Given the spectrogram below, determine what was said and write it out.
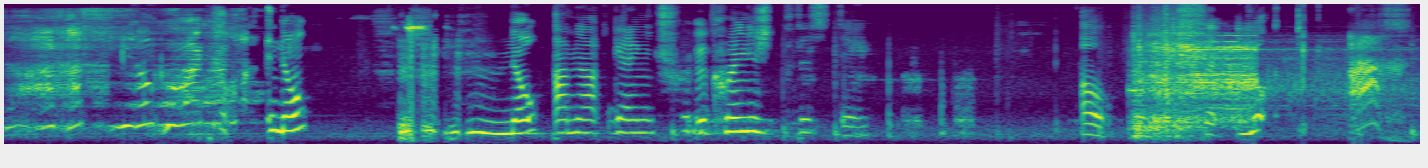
Nope. nope, I'm not getting tr- cringed this day. Oh, shit. Look. Ah!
